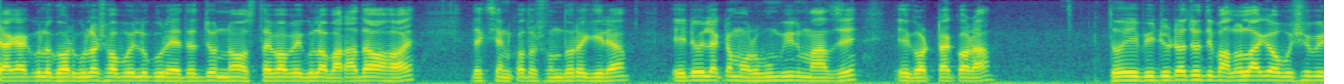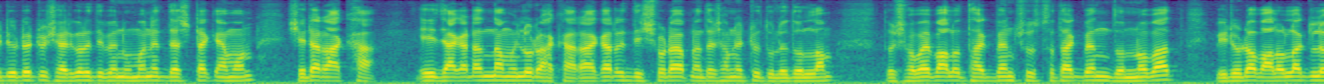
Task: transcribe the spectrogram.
জায়গাগুলো, ঘরগুলো সব হইল ঘুরে এদের জন্য অস্থায়ীভাবে এগুলো ভাড়া দেওয়া হয়। দেখছেন কত সুন্দরে ঘিরা। এইটা হইল একটা মরুভূমির মাঝে এই ঘরটা করা। তো এই ভিডিওটা যদি ভালো লাগে, অবশ্যই ভিডিওটা একটু শেয়ার করে দেবেন, উমানের দেশটা কেমন? সেটা রাখা। এই জায়গাটার নাম হলো রাখা। রাখার দৃশ্যটা আপনাদের সামনে একটু তুলে ধরলাম। তো সবাই ভালো থাকবেন, সুস্থ থাকবেন, ধন্যবাদ। ভিডিওটা ভালো লাগলে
